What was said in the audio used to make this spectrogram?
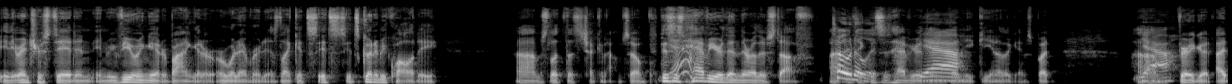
either interested in, in reviewing it or buying it or, or whatever it is. Like it's it's it's going to be quality. Um, so let's let's check it out. So this yeah. is heavier than their other stuff. Totally, this is heavier yeah. than, than Iki and other games, but um, yeah, very good. I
